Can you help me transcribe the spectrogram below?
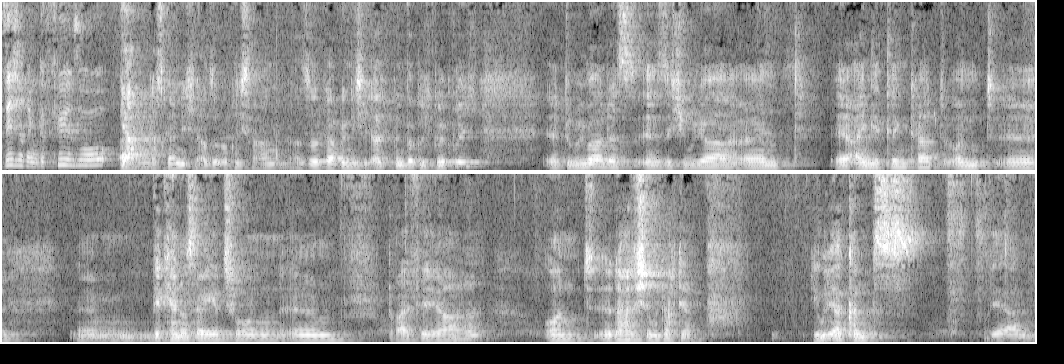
sicheren Gefühl so? Ja, ähm, das kann ich also wirklich sagen. Also da bin ich, ich bin wirklich glücklich äh, drüber, dass äh, sich Julia ähm, äh, eingeklinkt hat und ähm, wir kennen uns ja jetzt schon ähm, drei, vier Jahre und äh, da hatte ich schon gedacht, ja, pff, Julia könnte es werden.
